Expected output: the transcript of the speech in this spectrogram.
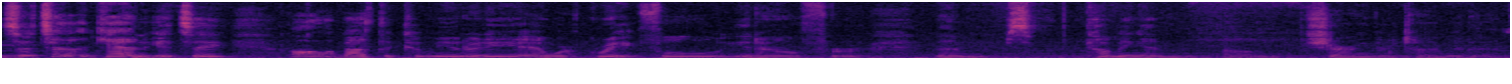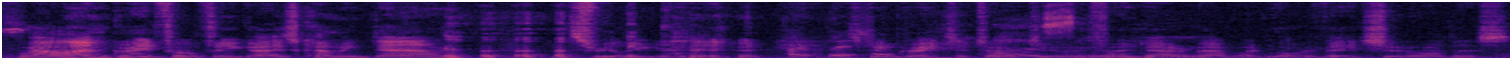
So it's a, again, it's a all about the community, and we're grateful, you know, for them coming and um, sharing their time with us. Well, I'm grateful for you guys coming down. It's really, Our it's pleasure. been great to talk to you and same find out about what motivates you to all this.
